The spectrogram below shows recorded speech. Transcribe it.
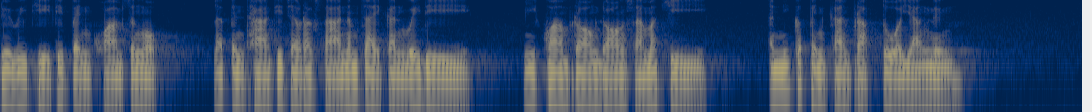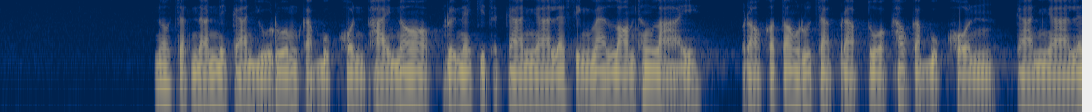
ด้วยวิธีที่เป็นความสงบ และเป็นทางที่จะรักษาน้ำใจกันไว้ดี มีความรองดองสามัคคี อันนี้ก็เป็นการปรับตัวอย่างหนึ่ง นอกจากนั้นในการอยู่ร่วมกับบุคคลภายนอก หรือในกิจการงานและสิ่งแวดล้อมทั้งหลาย เราก็ต้องรู้จักปรับตัวเข้ากับบุคคล การงานและ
